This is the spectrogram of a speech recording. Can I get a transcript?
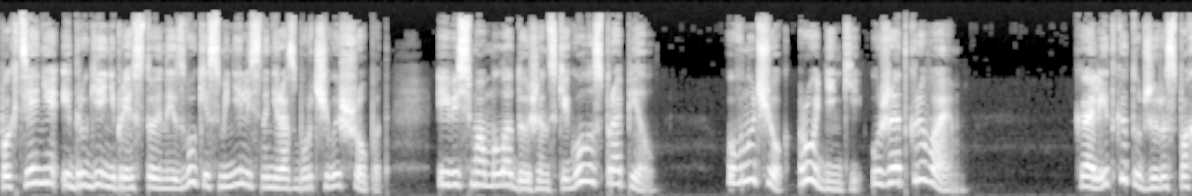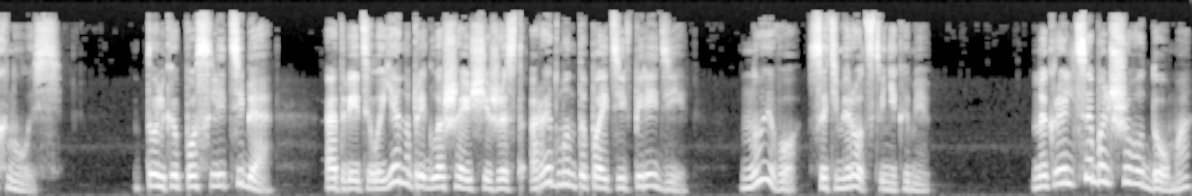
Пыхтение и другие непристойные звуки сменились на неразборчивый шепот, и весьма молодой женский голос пропел. «Внучок, родненький, уже открываем». Калитка тут же распахнулась. «Только после тебя», — ответила я на приглашающий жест Редмонта пойти впереди. «Ну его, с этими родственниками». На крыльце большого дома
